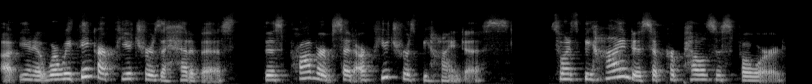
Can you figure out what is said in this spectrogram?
uh, you know, where we think our future is ahead of us. This proverb said, Our future is behind us. So when it's behind us, it propels us forward.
